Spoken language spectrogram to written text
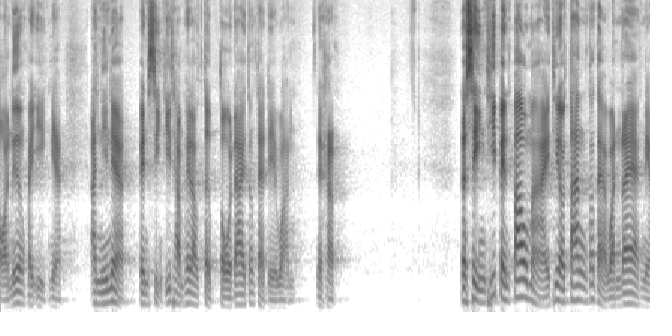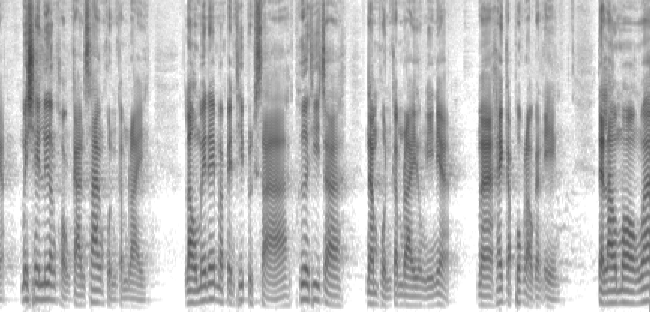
ต่อเนื่องไปอีกเนี่ยอันนี้เนี่ยเป็นสิ่งที่ทำให้เราเติบโตได้ตั้งแต่ day one นะครับแต่สิ่งที่เป็นเป้าหมายที่เราตั้งตั้งแต่วันแรกเนี่ยไม่ใช่เรื่องของการสร้างผลกำไร เราไม่ได้มาเป็นที่ปรึกษาเพื่อที่จะนำผลกำไรตรงนี้เนี่ยมาให้กับพวกเรากันเอง แต่เรามองว่า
